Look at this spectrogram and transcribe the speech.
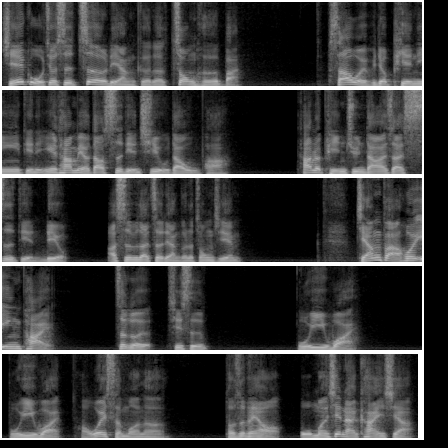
结果就是这两个的综合版稍微比较偏阴一点点，因为它没有到四点七五到五趴。它的平均大概在四点六啊，是不是在这两个的中间？讲法会鹰派，这个其实不意外，不意外。好，为什么呢？投资朋友，我们先来看一下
